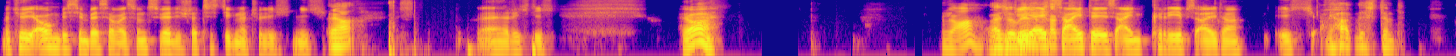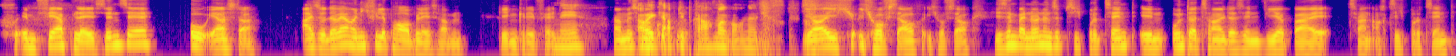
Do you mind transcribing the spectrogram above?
natürlich auch ein bisschen besser, weil sonst wäre die Statistik natürlich nicht ja. äh, richtig. Ja, Ja, also die wie schon gesagt, DF-Seite ist ein Krebsalter. Ich, ja, das stimmt. Im Fairplay sind sie, oh, Erster. Also da werden wir nicht viele Powerplays haben gegen Krefeld. Nee, Da müssen aber wir ich glaube, die brauchen wir gar nicht. Ja, ich, ich hoffe es auch. Ich hoffe es auch. Die sind bei 79 Prozent in Unterzahl, da sind wir bei 82 Prozent.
